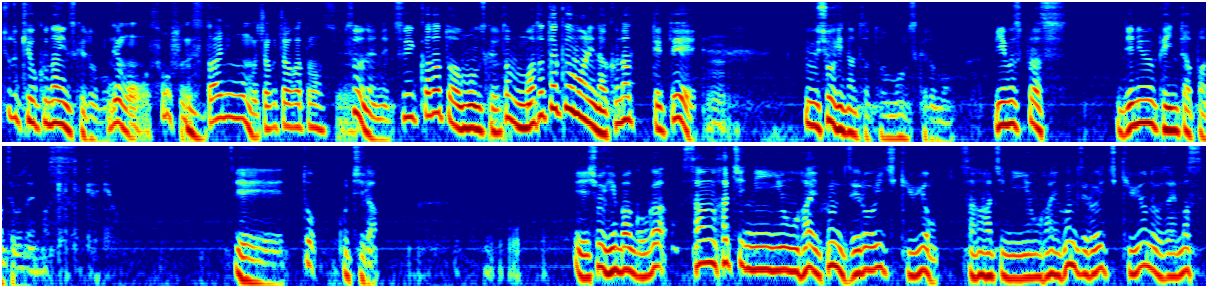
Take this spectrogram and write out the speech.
ちょっと記憶ないんですけども。うでもそうっすね、うん。スタイリングもむちゃくちゃ上がってますしね。そうだよね。追加だとは思うんですけど多分瞬く間になくなっててうん。商品なんだと思うんですけども。ビームスプラスデニムペインターパンツでございます。えー、っとこちら、えー商品番号が3824-0194 3824-0194でございます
